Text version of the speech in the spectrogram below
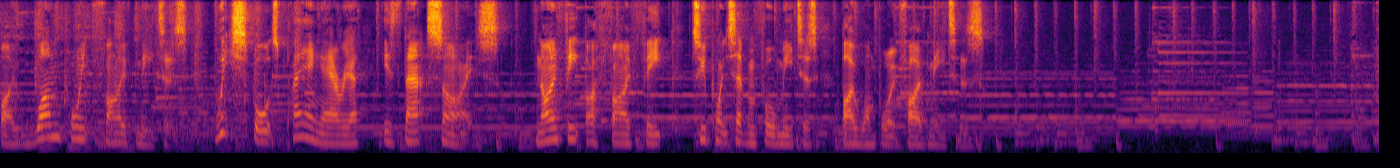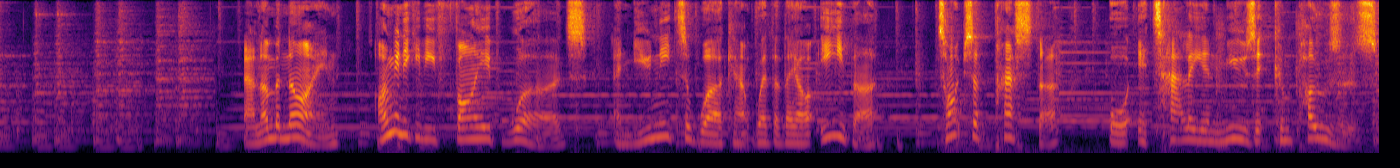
by 1.5 metres. Which sport's playing area is that size? 9 feet by 5 feet, 2.74 metres by 1.5 metres. Now, number nine, I'm going to give you five words, and you need to work out whether they are either types of pasta or Italian music composers.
